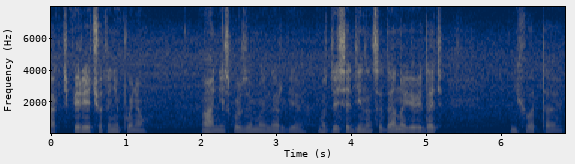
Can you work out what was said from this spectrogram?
Так, теперь я что-то не понял. А, неиспользуемая энергия. Вот здесь 11, да, но ее, видать, не хватает.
